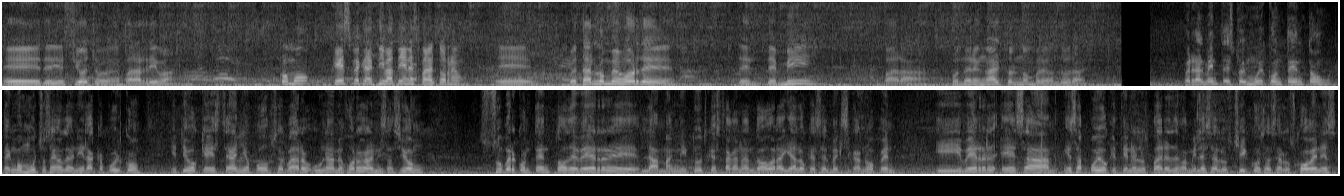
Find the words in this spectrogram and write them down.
eh, de 18 para arriba. ¿Cómo, ¿Qué expectativa tienes para el torneo? Eh, pues dar lo mejor de, de, de mí para poner en alto el nombre de Honduras. Pues realmente estoy muy contento, tengo muchos años de venir a Acapulco y digo que este año puedo observar una mejor organización. Súper contento de ver eh, la magnitud que está ganando ahora ya lo que es el Mexican Open y ver esa, ese apoyo que tienen los padres de familia hacia los chicos, hacia los jóvenes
